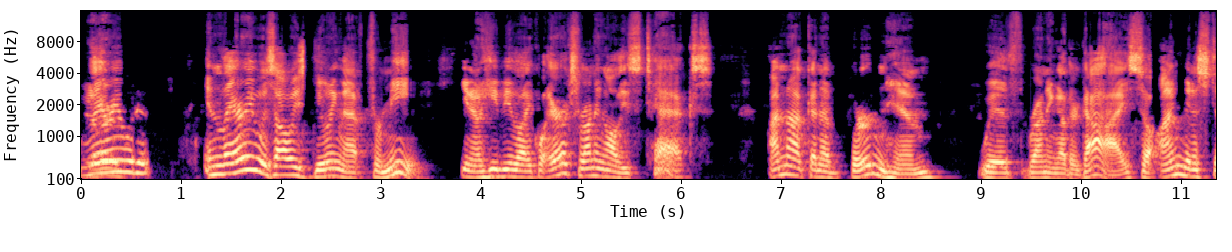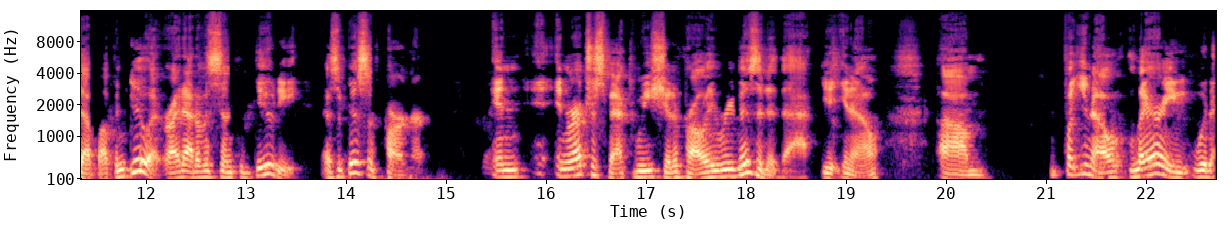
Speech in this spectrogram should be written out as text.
Larry would, and Larry was always doing that for me. You know, he'd be like, "Well, Eric's running all these techs. I'm not going to burden him with running other guys, so I'm going to step up and do it right out of a sense of duty as a business partner." And in retrospect, we should have probably revisited that. You, you know, um, but you know, Larry would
